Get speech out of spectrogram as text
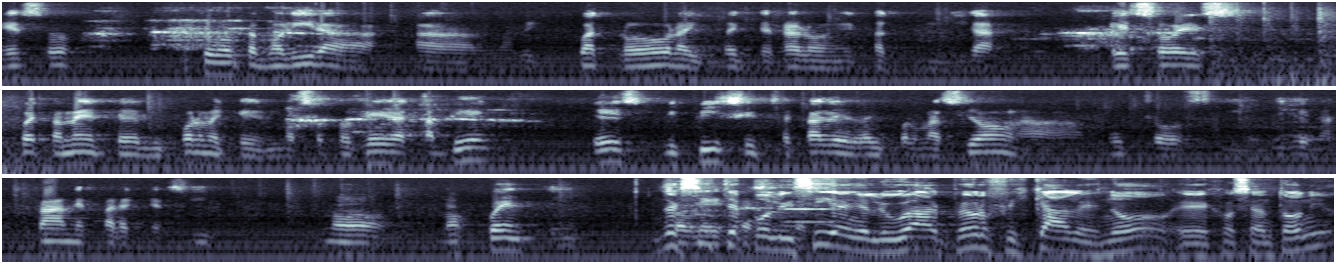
eso. Tuvo que morir a, a las 24 horas y fue enterrado en esta comunidad. Eso es supuestamente el informe que nosotros llega también es difícil sacarle la información a muchos indígenas planes para que así no, nos cuenten. No existe policía en el lugar, peor fiscales, ¿no, eh, José Antonio?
